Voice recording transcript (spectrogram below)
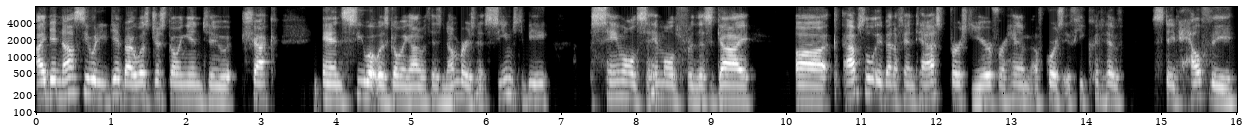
I did not see what he did, but I was just going in to check and see what was going on with his numbers, and it seems to be same old, same old for this guy. Uh, absolutely been a fantastic first year for him. Of course, if he could have stayed healthy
